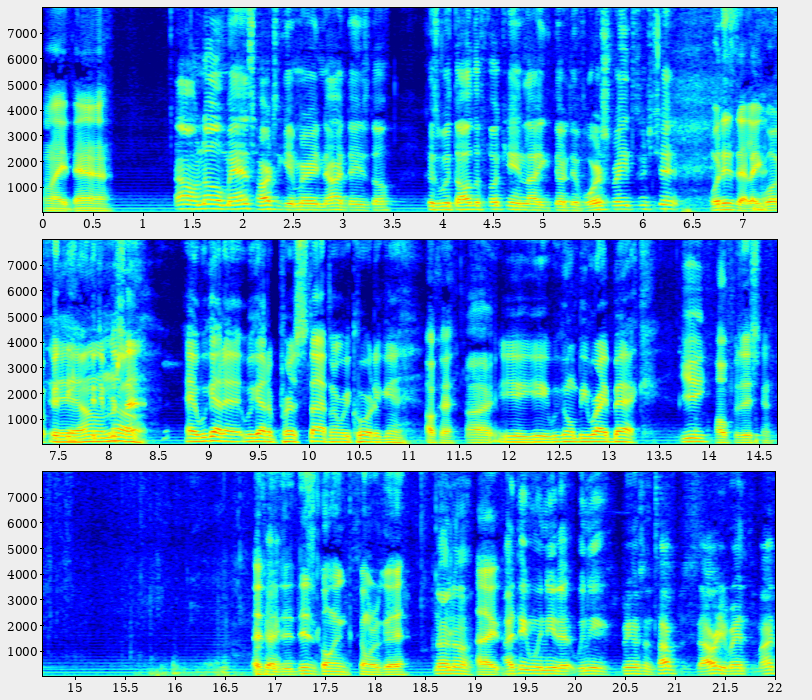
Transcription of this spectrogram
I'm like, damn. I don't know, man. It's hard to get married nowadays though, because with all the fucking like the divorce rates and shit. What is that? Like what? 50 yeah, I don't know. percent? Hey, we gotta we gotta press stop and record again. Okay, All right, Yeah, yeah, we're gonna be right back. yee. hold position. Okay. th- th- This is going somewhere good. No, no. I like- I think we need to we need to bring up some topics. I already ran through my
